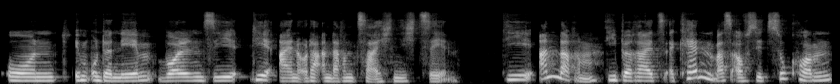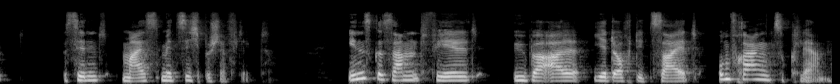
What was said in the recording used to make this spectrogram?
und im Unternehmen wollen sie die ein oder anderen Zeichen nicht sehen. Die anderen, die bereits erkennen, was auf sie zukommt, sind meist mit sich beschäftigt. Insgesamt fehlt überall jedoch die Zeit, um Fragen zu klären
